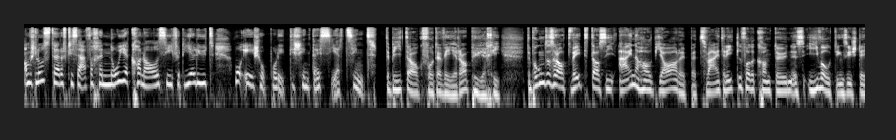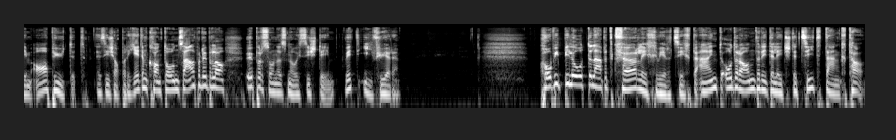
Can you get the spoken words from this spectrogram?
Am Schluss dürfte es einfach ein neuer Kanal sein für die Leute, die eh schon politisch interessiert sind. Der Beitrag von der Vera Büchi. Der Bundesrat will, dass in eineinhalb Jahren etwa zwei Drittel der Kantone ein E-Voting-System anbieten. Es ist aber jedem Kanton selber überlassen, ob er so ein neues System einführen will. Hobbypiloten leben gefährlich, wird sich der eine oder andere in der letzten Zeit gedacht haben.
